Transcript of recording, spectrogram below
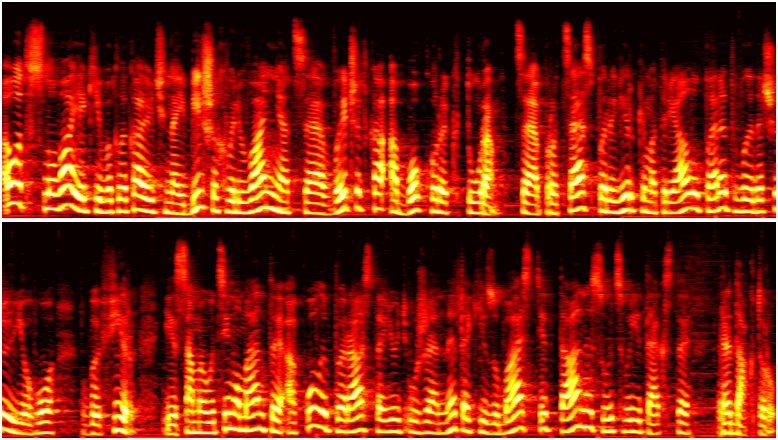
А от слова, які викликають найбільше хвилювання, це вичитка або коректура. Це процес перевірки матеріалу перед видачею його в ефір. І саме у ці моменти акули пера стають уже не такі зубасті та несуть свої тексти редактору.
